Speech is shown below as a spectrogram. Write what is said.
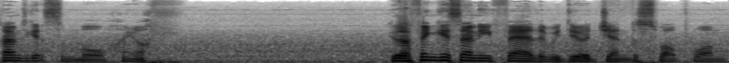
Time to get some more. Hang on. Because I think it's only fair that we do a gender swap one.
